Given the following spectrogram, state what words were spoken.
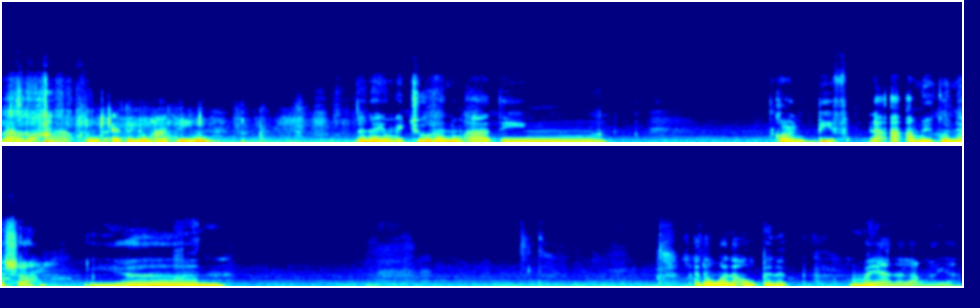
12 o'clock. So, ito yung ating ito na yung itsura ng ating corned beef. Naaamoy ko na siya. Yan. I don't wanna open it. Mamaya na lang. Ayan.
